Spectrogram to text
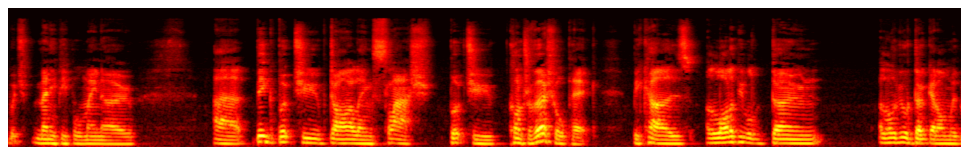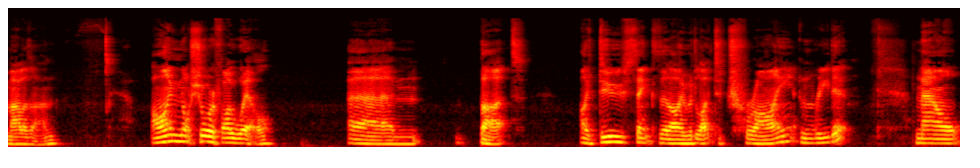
which many people may know. Uh, big booktube darling slash booktube controversial pick because a lot of people don't a lot of people don't get on with Malazan. I'm not sure if I will, um, but I do think that I would like to try and read it. Now,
